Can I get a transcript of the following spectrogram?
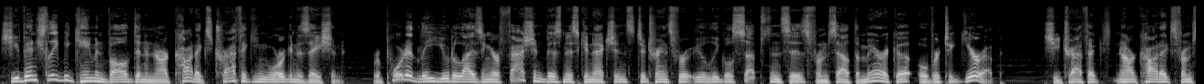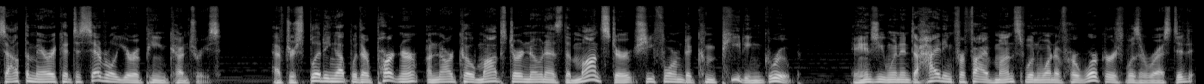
She eventually became involved in a narcotics trafficking organization, reportedly utilizing her fashion business connections to transfer illegal substances from South America over to Europe. She trafficked narcotics from South America to several European countries. After splitting up with her partner, a narco mobster known as the Monster, she formed a competing group. Angie went into hiding for five months when one of her workers was arrested,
